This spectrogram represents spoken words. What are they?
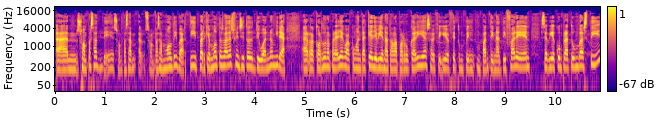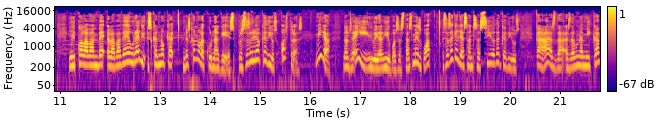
eh, s'ho han passat bé, s'ho han, passat, han passat molt divertit, perquè moltes vegades fins i tot et diuen, no, mira, eh, recordo una parella que va comentar que ell havia anat a la perruqueria, s'havia fet, un, pin- un pentinat diferent, s'havia comprat un vestit, i ell quan la, van ve, la va veure, diu, és que no, que, no és que no la conegués, però saps allò que dius, ostres, mira, doncs, ei, i li va dir, pues, estàs més guap. Saps aquella sensació de que dius que has de- has d'una mica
